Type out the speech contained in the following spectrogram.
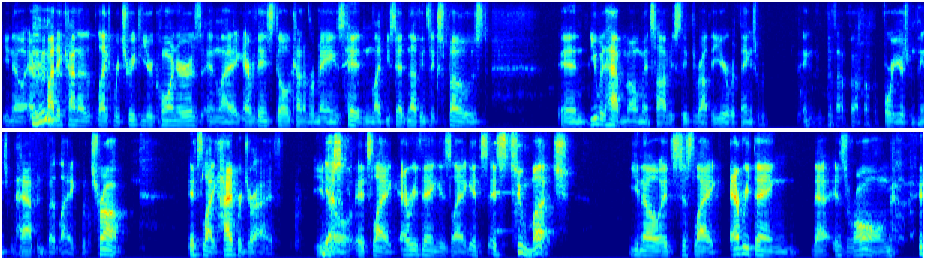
You know, mm-hmm. everybody mm-hmm. kind of like retreat to your corners and like everything still kind of remains hidden. Like you said, nothing's exposed. And you would have moments, obviously, throughout the year where things would four years when things would happen. But like with Trump, it's like hyperdrive. You yes. know, it's like everything is like it's it's too much. You know, it's just like everything that is wrong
